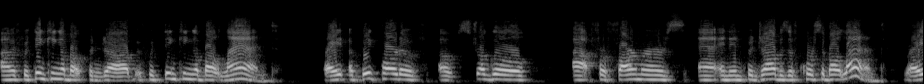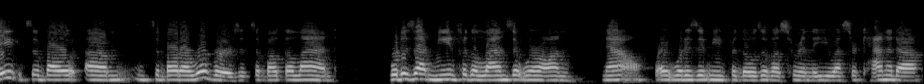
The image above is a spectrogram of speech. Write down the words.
uh, if we're thinking about Punjab, if we're thinking about land, right? A big part of, of struggle uh, for farmers and, and, in Punjab is of course about land, right? It's about, um, it's about our rivers, it's about the land. What does that mean for the lands that we're on now, right? What does it mean for those of us who are in the US or Canada?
